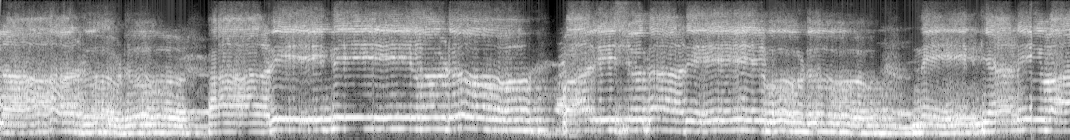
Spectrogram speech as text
అక్షయనాథుడు అద్వితీయుడు పరిశుద్ధ దేవుడు నిత్య నివాసియు.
